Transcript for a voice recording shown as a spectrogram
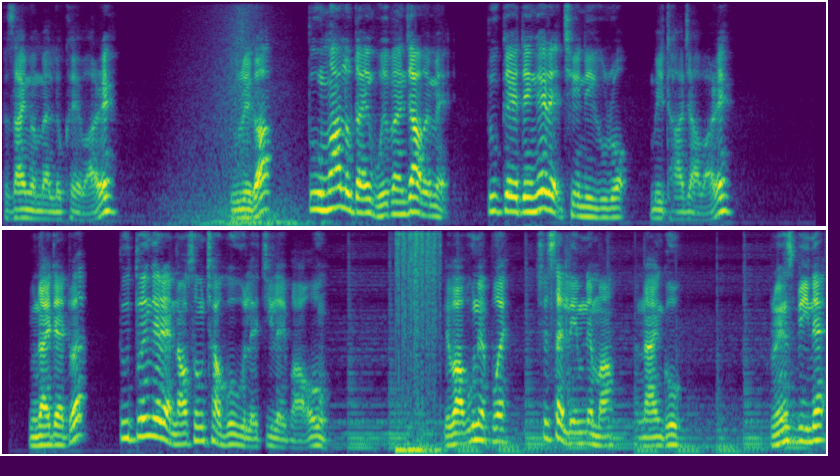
ဒီဇိုင်းမမတ်လုပ်ခဲ့ပါတယ်။လူတွေကသူ့မှားလို့တိုင်းဝေဖန်ကြပေမဲ့သူကယ်တင်ခဲ့တဲ့အခြေအနေကိုတော့မေ့ထားကြပါတယ်။ United အတွက်သူသွင်းခဲ့တဲ့နောက်ဆုံး6ဂိုးကိုလည်းကြည့်လိုက်ပါဦး။လီဗာပူးနဲ့ပွဲ84မိနစ်မှာအနိုင်ဂိုး Greensby နဲ့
